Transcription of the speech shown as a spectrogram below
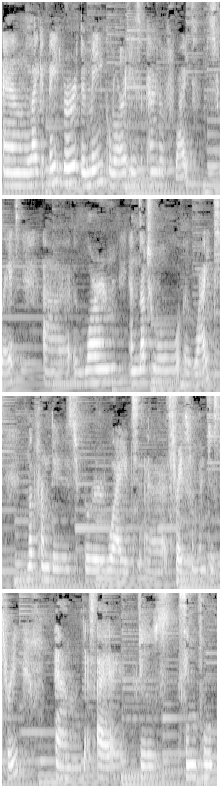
and like a paper, the main color is a kind of white, straight uh, a warm and natural uh, white, not from the super white uh, straight from industry. And yes, I choose simple.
